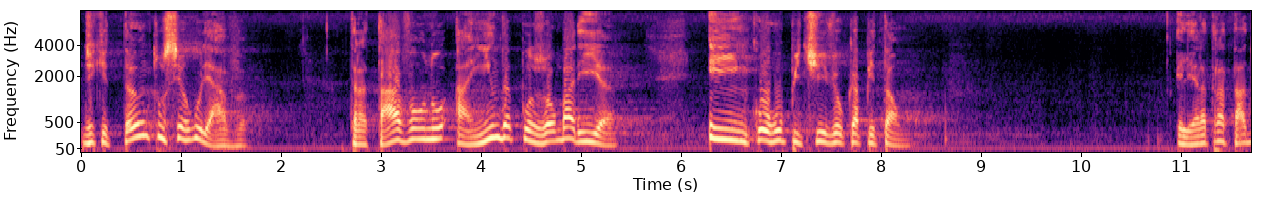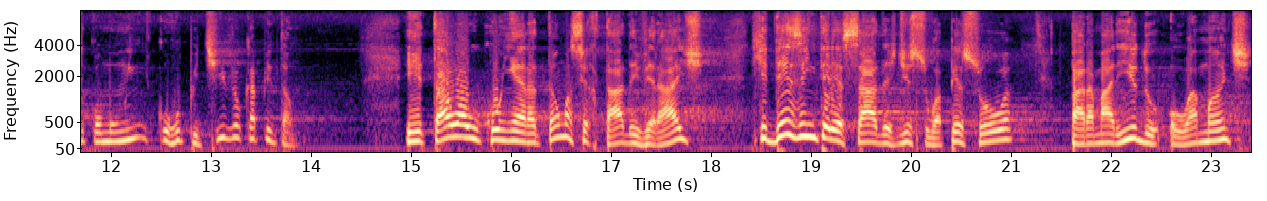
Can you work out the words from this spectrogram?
de que tanto se orgulhava. Tratavam-no ainda por zombaria. Incorruptível capitão. Ele era tratado como um incorruptível capitão. E tal alcunha era tão acertada e veraz que, desinteressadas de sua pessoa, para marido ou amante,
